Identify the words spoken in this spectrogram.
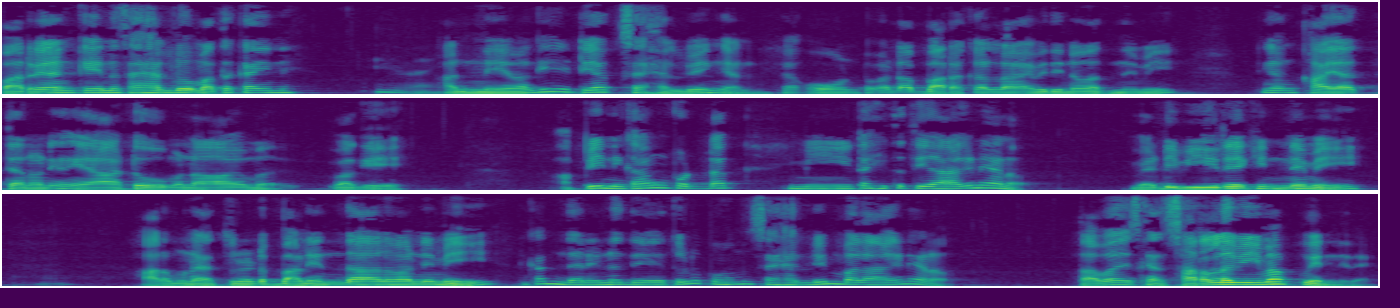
පරයන්කේන සැහැල්ලුව මතකයිනේ. අන්න ඒ වගේ ටිකක් සැහැල්ලුවෙන් යන්න. ටිකක් ඕන්ට වඩා බර කරලා ඇවිදිනවත් නෙමෙයි. නිකන් කයත් යනවා නිකන් එයාට ඕමනාවම වගේ. අපි නිකන් පොඩ්ඩක් මීට හිත තියාගෙන යනවා. වැඩි වීරයකින් නෙමෙයි. අරමුණ ඇතුළට බලෙන් දානවා නෙමෙයි. නිකන් දැනෙන දේ තුළ කොහොම සැහැල්ලුවෙන් බලාගෙන යනවා. තව ඒක සරල වීමක් වෙන්නේ දැන්.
